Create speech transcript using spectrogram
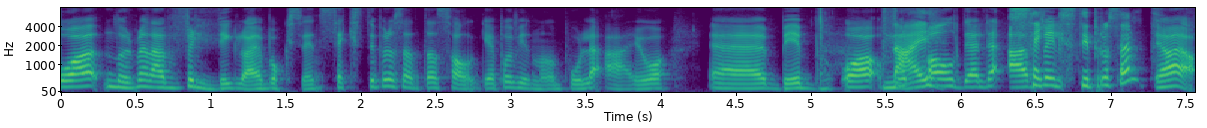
Og nordmenn er veldig glad i boksvin. 60% av salget på Vinmonopolet er jo eh, bib. Og for Nei, all del, det er 60% ja, ja,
